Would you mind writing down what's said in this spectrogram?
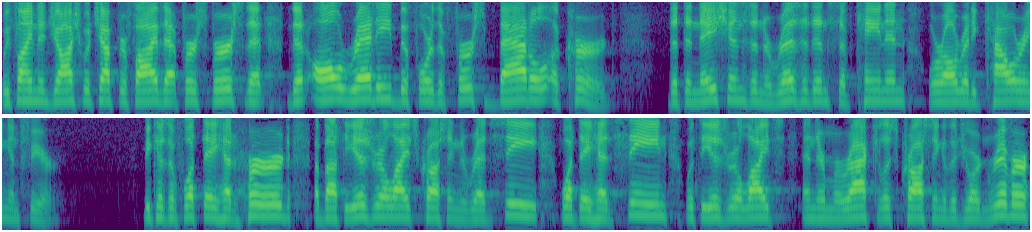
We find in Joshua chapter 5, that first verse, that, that already before the first battle occurred, that the nations and the residents of Canaan were already cowering in fear because of what they had heard about the Israelites crossing the Red Sea, what they had seen with the Israelites and their miraculous crossing of the Jordan River.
